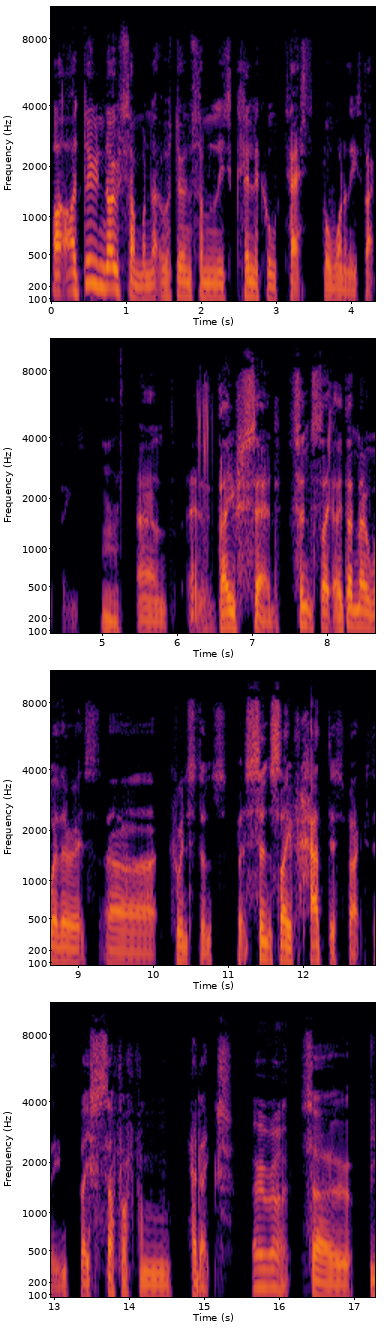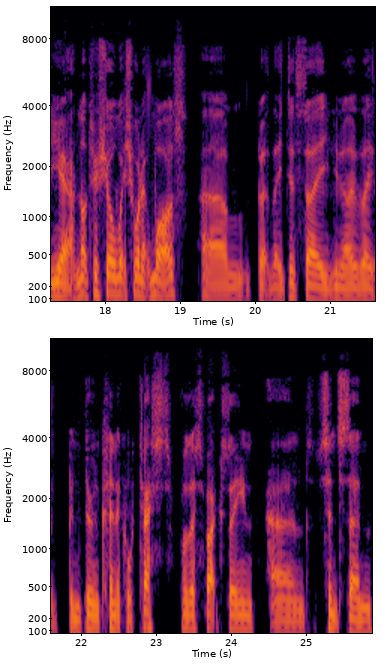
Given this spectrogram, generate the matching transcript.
I, I do know someone that was doing some of these clinical tests for one of these vaccines. Hmm. and uh, they've said since they they don't know whether it's uh coincidence but since they've had this vaccine they suffer from headaches Oh, right. so yeah not too sure which one it was um but they did say you know they've been doing clinical tests for this vaccine and since then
